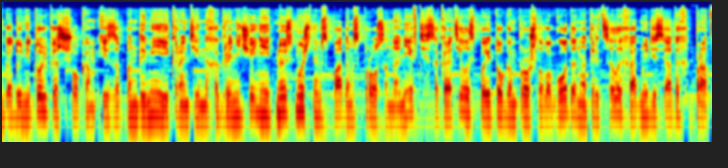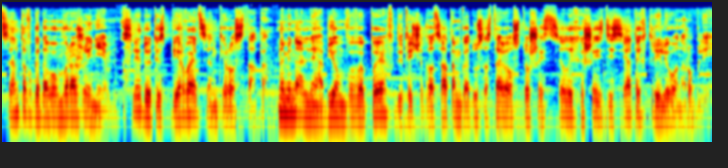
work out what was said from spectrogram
году не только с шоком из-за пандемии и карантинных ограничений, но и с мощным спадом спроса на нефть, сократилась по итогам прошлого года на 3,1% в годовом выражении, следует из первой оценки Росстата. Номинальный объем ВВП в 2020 году составил 106,6 триллиона рублей.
